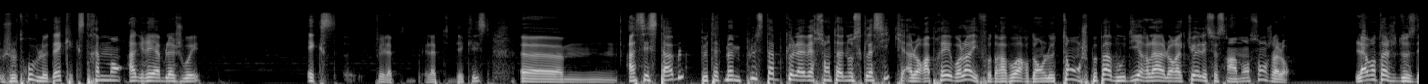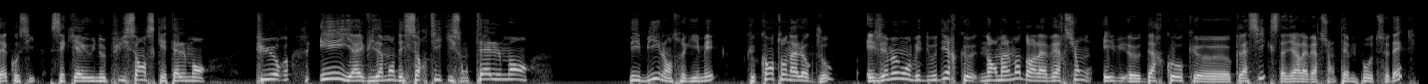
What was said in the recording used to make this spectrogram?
je, trouve le deck extrêmement agréable à jouer. je fais la, petite decklist. Euh, assez stable, peut-être même plus stable que la version Thanos classique. Alors après, voilà, il faudra voir dans le temps. Je peux pas vous dire là à l'heure actuelle et ce sera un mensonge. Alors, L'avantage de ce deck aussi, c'est qu'il y a une puissance qui est tellement pure et il y a évidemment des sorties qui sont tellement débiles, entre guillemets, que quand on a Lockjaw, et j'ai même envie de vous dire que normalement dans la version euh, Dark euh, classique, c'est-à-dire la version tempo de ce deck,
